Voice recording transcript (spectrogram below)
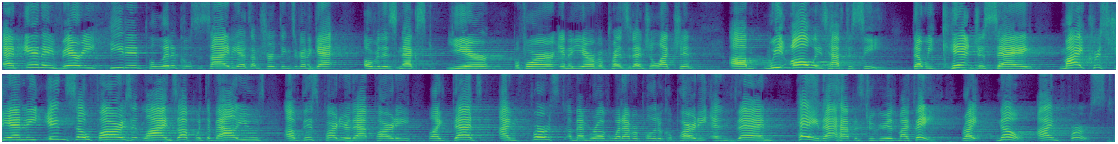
And in a very heated political society, as I'm sure things are going to get over this next year, before in a year of a presidential election, um, we always have to see that we can't just say, my Christianity, insofar as it lines up with the values of this party or that party, like that's, I'm first a member of whatever political party, and then, hey, that happens to agree with my faith, right? No, I'm first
